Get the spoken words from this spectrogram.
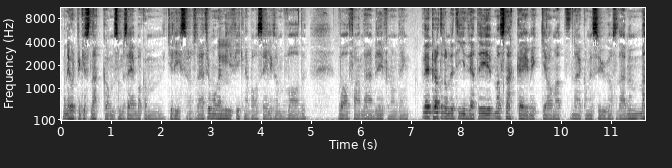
Man har hört mycket snack om, som du säger, bakom kulisser och sådär. Jag tror många är nyfikna på att se liksom vad... Vad fan det här blir för någonting. Vi har pratat om det tidigare, att det är, man snackar ju mycket om att den här kommer suga och sådär. Men man,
